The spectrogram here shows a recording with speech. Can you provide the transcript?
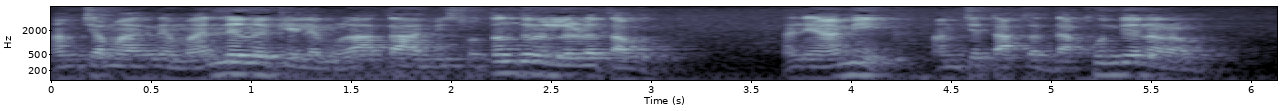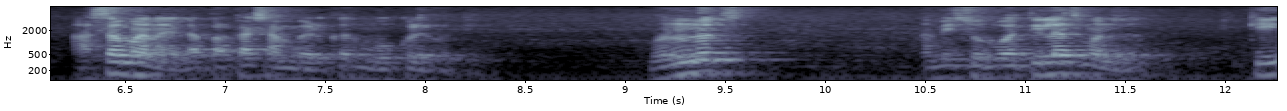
आमच्या मागण्या मान्य न केल्यामुळं आता आम्ही स्वतंत्र लढत आहोत आणि आम्ही आमची ताकद दाखवून देणार आहोत असं म्हणायला प्रकाश आंबेडकर मोकळे होते. म्हणूनच आम्ही सुरुवातीलाच म्हणलं की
